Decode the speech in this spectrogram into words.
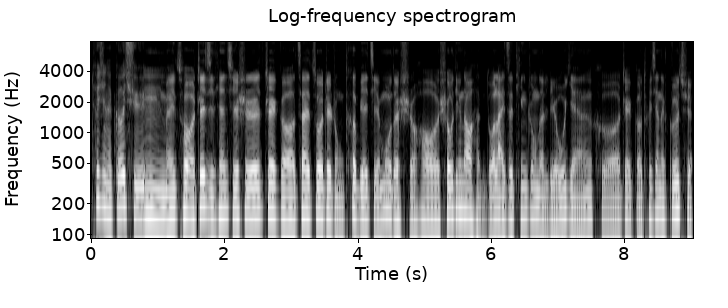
推荐的歌曲。嗯，没错，这几天其实这个在做这种特别节目的时候，收听到很多来自听众的留言和这个推荐的歌曲。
